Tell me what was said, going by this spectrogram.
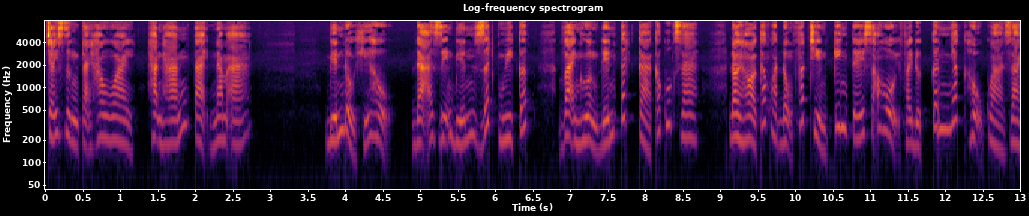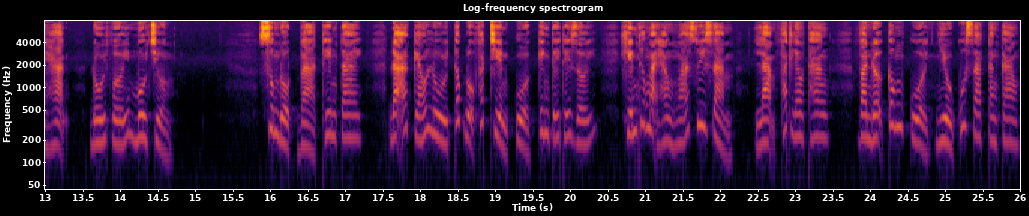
Cháy rừng tại Hawaii, hạn hán tại Nam Á. Biến đổi khí hậu đã diễn biến rất nguy cấp và ảnh hưởng đến tất cả các quốc gia, đòi hỏi các hoạt động phát triển kinh tế xã hội phải được cân nhắc hậu quả dài hạn đối với môi trường xung đột và thiên tai đã kéo lùi tốc độ phát triển của kinh tế thế giới, khiến thương mại hàng hóa suy giảm, lạm phát leo thang và nợ công của nhiều quốc gia tăng cao.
